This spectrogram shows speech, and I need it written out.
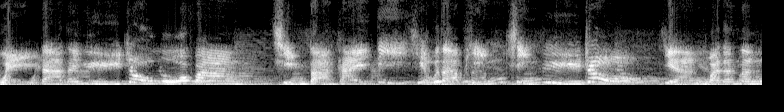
伟大的宇宙魔方，请打开地球的平行宇宙，将我的能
